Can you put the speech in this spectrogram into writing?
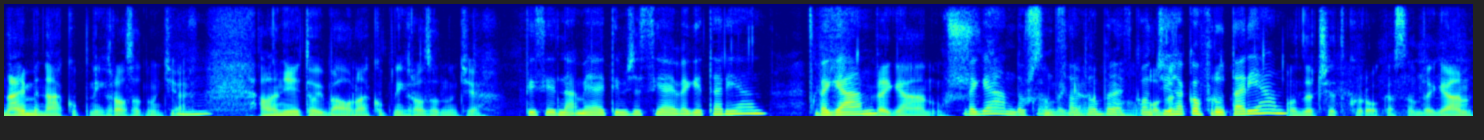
najmä nákupných rozhodnutiach. Mm-hmm. Ale nie je to iba o nákupných rozhodnutiach. Ty si známy aj tým, že si aj vegetarián? Vegán? Vegán už. Vegán dokonca, už som vegán, dobre. No. Skončíš od, ako frutarián? Od začiatku roka som vegán.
